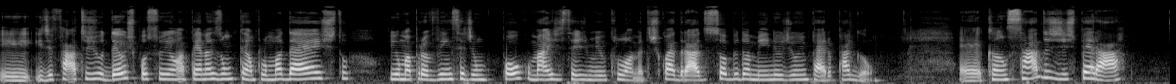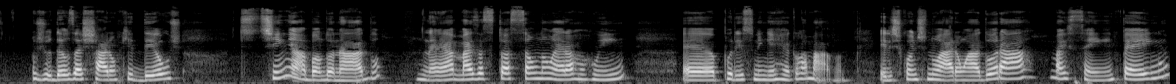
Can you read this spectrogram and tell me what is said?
E, e de fato, os judeus possuíam apenas um templo modesto e uma província de um pouco mais de 6 mil quilômetros quadrados sob o domínio de um império pagão. É, cansados de esperar, os judeus acharam que Deus tinha abandonado, né? Mas a situação não era ruim, é, por isso ninguém reclamava. Eles continuaram a adorar, mas sem empenho,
